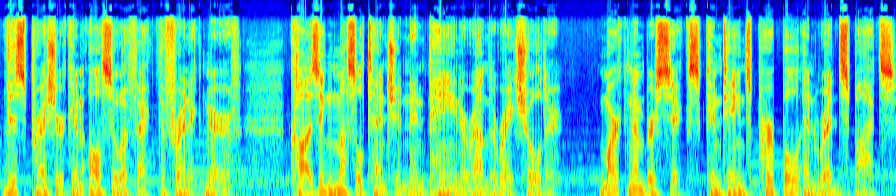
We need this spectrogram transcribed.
This pressure can also affect the phrenic nerve, causing muscle tension and pain around the right shoulder. Mark number 6 contains purple and red spots.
